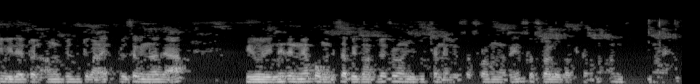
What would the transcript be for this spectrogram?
ည့်ပြီးတဲ့အတွက်အားလုံးကျေးဇူးတင်ပါတယ်ပြီးဆက်ပြီးတော့ကြာဗီဒီယိုလေးနေ့စဉ်နဲ့ပုံမှန်ဆက်ပြီးတော့ Telegram YouTube channel လေး subscribe လုပ်နေ subscribe လုပ်ပါကြပါဦး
